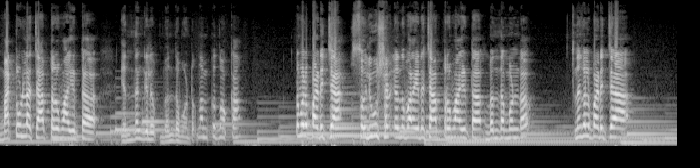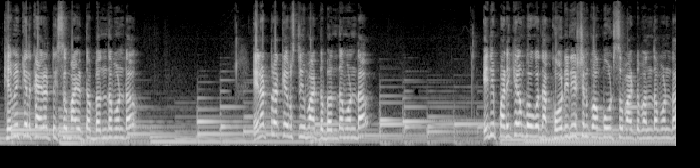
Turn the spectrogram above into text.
മറ്റുള്ള ചാപ്റ്ററുമായിട്ട് എന്തെങ്കിലും ബന്ധമുണ്ട്? നമുക്ക് നോക്കാം. നമ്മൾ പഠിച്ച സൊല്യൂഷൻ എന്ന് പറയുന്ന ചാപ്റ്ററുമായിട്ട് ബന്ധമുണ്ട്. നിങ്ങൾ പഠിച്ച കെമിക്കൽ കൈനറ്റിക്സുമായിട്ട് ബന്ധമുണ്ട്. ഇലക്ട്രോ കെമിസ്ട്രിയുമായിട്ട് ബന്ധമുണ്ട്. ഇനി പഠിക്കാൻ പോകുന്ന കോർഡിനേഷൻ കോമ്പൗണ്ട്സുമായിട്ട് ബന്ധമുണ്ട്.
